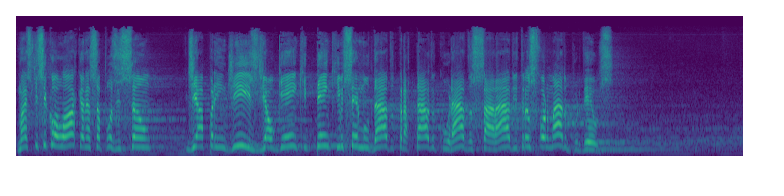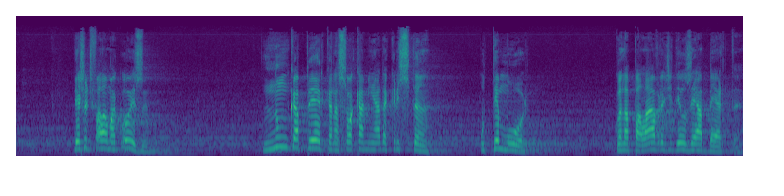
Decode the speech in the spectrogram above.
Mas que se coloca nessa posição de aprendiz, de alguém que tem que ser mudado, tratado, curado, sarado e transformado por Deus. Deixa eu te falar uma coisa. Nunca perca na sua caminhada cristã o temor quando a palavra de Deus é aberta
